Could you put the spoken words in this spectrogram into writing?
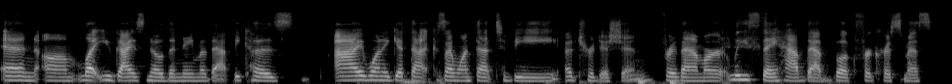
and um, let you guys know the name of that because I want to get that because I want that to be a tradition for them, or at least they have that book for Christmas.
